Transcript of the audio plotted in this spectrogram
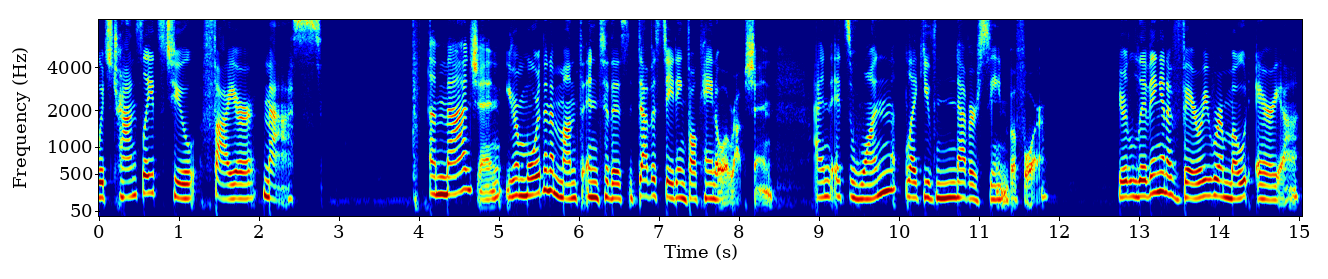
which translates to fire mass. Imagine you're more than a month into this devastating volcano eruption, and it's one like you've never seen before. You're living in a very remote area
